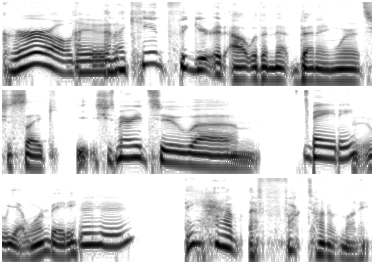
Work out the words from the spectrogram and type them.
girl, I- dude. and I can't figure it out with Annette Bening where it's just like, she's married to, um, Beatty. yeah, Warren Beatty. Mm-hmm. They have a fuck ton of money.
